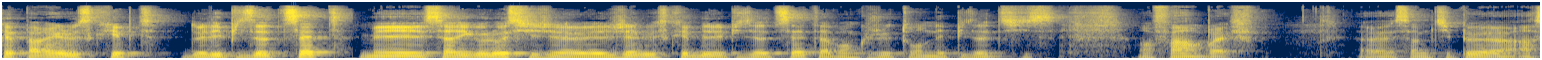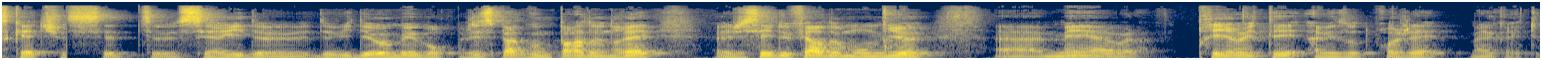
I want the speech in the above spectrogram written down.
préparer le script de l'épisode 7, mais c'est rigolo si j'ai le script de l'épisode 7 avant que je tourne l'épisode 6. Enfin bref. Euh, c'est un petit peu un sketch, cette série de, vidéos, mais bon, j'espère que vous me pardonnerez. Euh, j'essaye de faire de mon mieux, euh, mais voilà priorité à mes autres projets malgré tout.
